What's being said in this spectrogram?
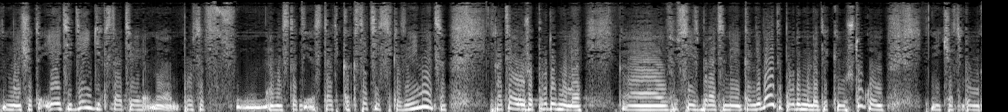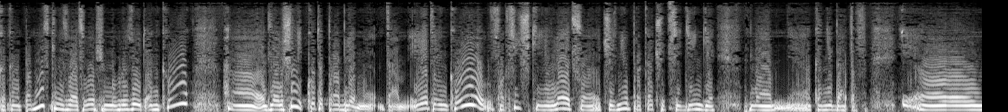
Значит, и эти деньги, кстати, ну, просто она стати, стати, как статистика занимается, хотя уже придумали э, все избирательные кандидаты, придумали такую штуку, я сейчас не помню, как она по-английски называется, в общем, образуют НКО э, для решения какой-то проблемы. Там. И это НКО фактически является является, через нее прокачивают все деньги для э, кандидатов. И, э,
